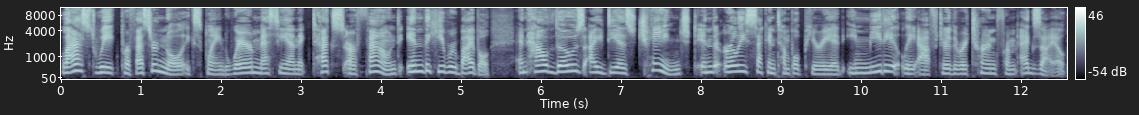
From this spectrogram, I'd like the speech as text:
Last week, Professor Knohl explained where messianic texts are found in the Hebrew Bible and how those ideas changed in the early Second Temple period immediately after the return from exile.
